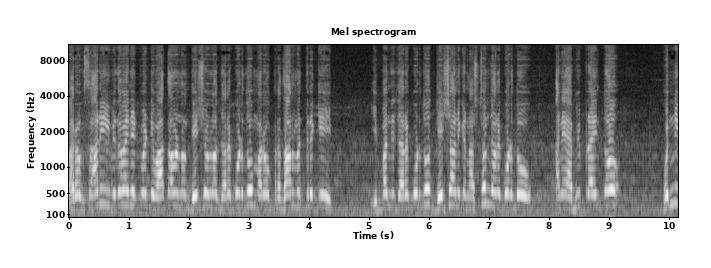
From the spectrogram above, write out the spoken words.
మరొకసారి ఈ విధమైనటువంటి వాతావరణం దేశంలో జరగకూడదు మరో ప్రధానమంత్రికి ఇబ్బంది జరగకూడదు దేశానికి నష్టం జరగకూడదు అనే అభిప్రాయంతో కొన్ని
